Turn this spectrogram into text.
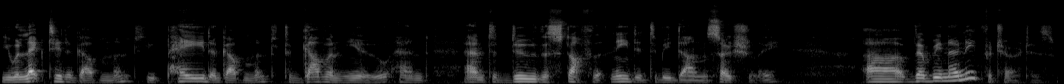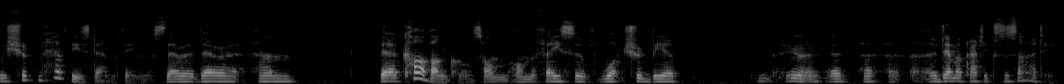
you elected a government, you paid a government to govern you and and to do the stuff that needed to be done socially, uh, there'd be no need for charities. We shouldn't have these damn things. There are there are um, there are carbuncles on on the face of what should be a you know, a, a, a, democratic society.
